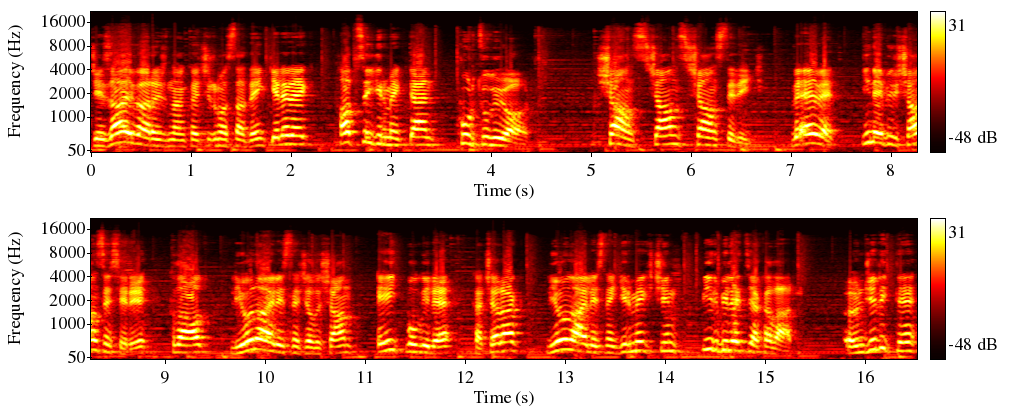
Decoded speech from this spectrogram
cezaevi aracından kaçırmasına denk gelerek hapse girmekten kurtuluyor. Şans, şans, şans dedik. Ve evet, yine bir şans eseri Cloud, Leon ailesine çalışan 8-Ball ile kaçarak Leon ailesine girmek için bir bilet yakalar. Öncelikle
